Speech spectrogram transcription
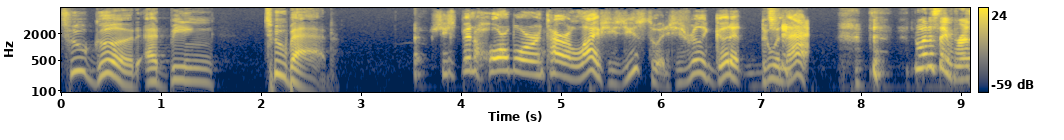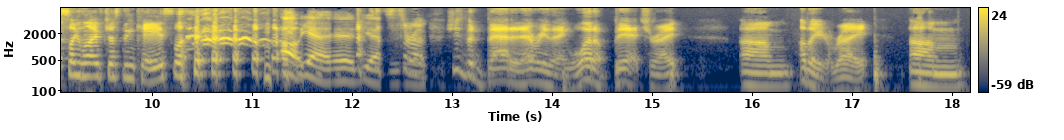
too good at being too bad. She's been horrible her entire life. She's used to it. She's really good at doing that. you want to say wrestling life just in case like oh yeah, uh, yeah. She's been bad at everything what a bitch right um although you're right um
